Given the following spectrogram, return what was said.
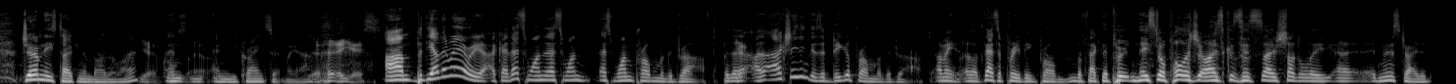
Germany's taking them, by the way. Yeah, of course and, and Ukraine certainly are. yes. Um, but the other area, okay, that's one. That's one. That's one problem with the draft. But uh, Yeah. I actually think there's a bigger problem with the draft. I mean, look, that's a pretty big problem. The fact that Putin needs to apologise because it's so shoddily uh, administrated.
